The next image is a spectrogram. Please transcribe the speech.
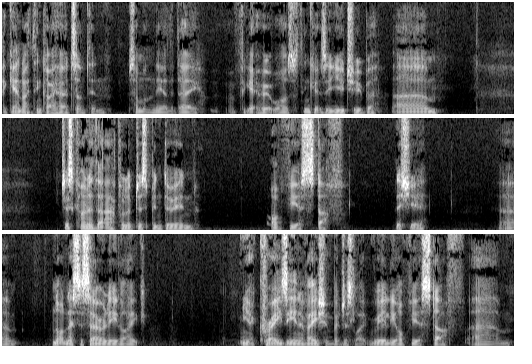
again, I think I heard something, someone the other day, I forget who it was, I think it was a YouTuber. Um, just kind of that Apple have just been doing obvious stuff this year. Um, not necessarily like, you know, crazy innovation, but just like really obvious stuff. Um,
